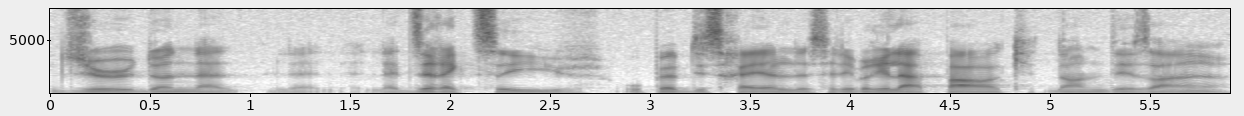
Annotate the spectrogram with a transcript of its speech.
Dieu donne la, directive au peuple d'Israël de célébrer la Pâque dans le désert.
